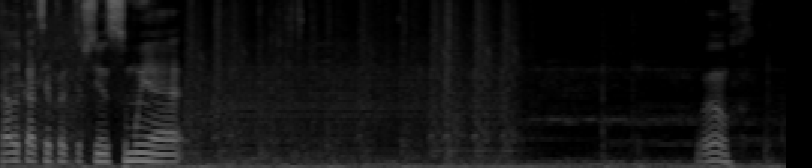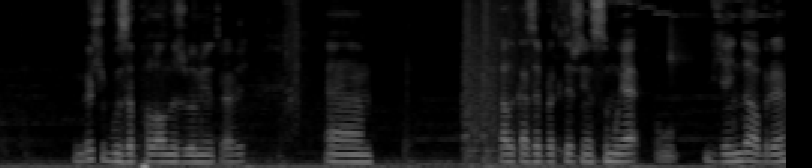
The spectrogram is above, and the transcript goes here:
Ta lokacja praktycznie sumuje Wow. Gościu był zapalony, żeby mnie trafić. Um, lokacja praktycznie sumuje... Dzień dobry.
